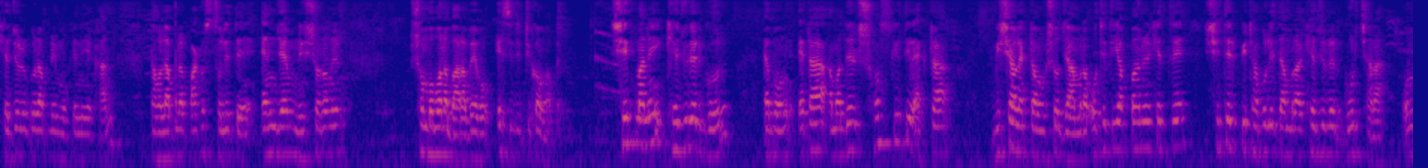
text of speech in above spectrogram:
খেজুরের গুড় আপনি মুখে নিয়ে খান, তাহলে আপনার পাকস্থলিতে এনজাইম নিঃসরণের সম্ভাবনা বাড়াবে এবং অ্যাসিডিটি কমাবে। শীত মানেই খেজুরের গুড় এবং এটা আমাদের সংস্কৃতির একটা বিশাল একটা অংশ যা আমরা অতিথি আপ্যায়নের ক্ষেত্রে শীতের পিঠাগুলিতে আমরা খেজুরের গুড় ছাড়া অন্য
